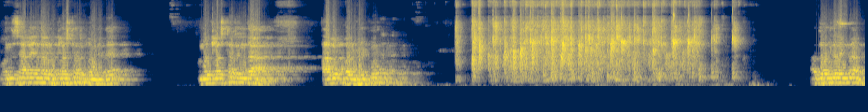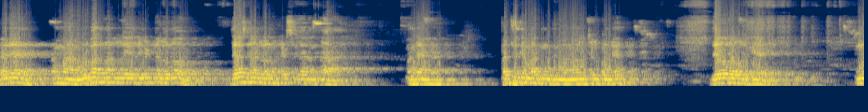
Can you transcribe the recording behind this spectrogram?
ಒಂದು ಶಾಲೆಯಿಂದ ಒಂದು ಕ್ಲಸ್ಟರ್ ಬಂದಿದೆ. ಒಂದು ಕ್ಲಸ್ಟರ್ ಇಂದ ತಾಲೂಕು ಬರಬೇಕು. ಅದರಿಂದ ಬೇರೆ ನಮ್ಮ ಮುಳ್ಬಾಗ್ನಲ್ಲಿ ಲಿಮಿಟ್ ನಲ್ಲೂ ದೇವಸ್ಥಾನಗಳನ್ನು ಕಟ್ಟಿಸಿದ್ದಾರೆ ಅಂತ ಮೊನ್ನೆ ಪತ್ರಿಕೆ ಮಾಧ್ಯಮದಿಂದ ನಾನು ತಿಳ್ಕೊಂಡೆ. ದೇವರು ಅವ್ರಿಗೆ ಇನ್ನ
